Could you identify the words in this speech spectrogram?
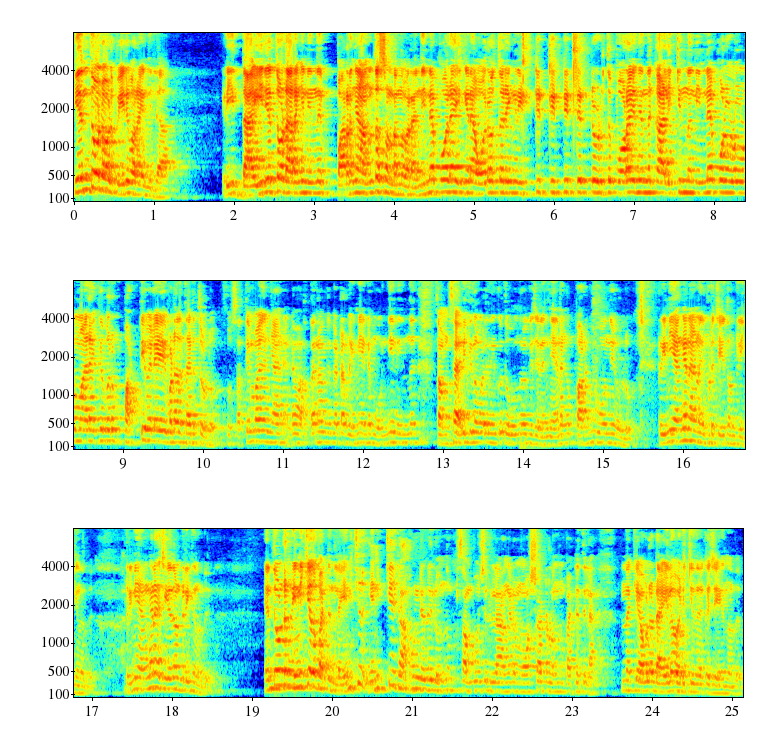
എന്തുകൊണ്ട് അവൾ പേര് പറയുന്നില്ല? ഈ ധൈര്യത്തോടെ ഇറങ്ങി നിന്ന് പറഞ്ഞ അന്തസ്സുണ്ടെന്ന് പറയാം. നിന്നെ പോലെ ഇങ്ങനെ ഓരോരുത്തരും ഇങ്ങനെ ഇട്ടിട്ടിട്ടിട്ട് കൊടുത്ത് പുറകെ നിന്ന് കളിക്കുന്ന നിന്നെ പോലുള്ളവന്മാരൊക്കെ വെറും പട്ടി വില ഇവിടെ തരത്തുള്ളൂ. സത്യം പറഞ്ഞാൽ ഞാൻ എന്റെ വർത്തനമൊക്കെ കേട്ട റിനി എന്റെ മുന്നിൽ നിന്ന് സംസാരിക്കുന്ന പോലെ നിങ്ങൾക്ക് തോന്നുകയൊക്കെ ചെയ്യില്ല ഞാനങ്ങ് പറഞ്ഞു പോകുന്നേ ഉള്ളൂ. റിനി അങ്ങനെയാണ് ഇവിടെ ചെയ്തുകൊണ്ടിരിക്കുന്നത്. റിനി അങ്ങനെ ചെയ്തുകൊണ്ടിരിക്കുന്നത്. എന്തുകൊണ്ട് റിനിക്ക് അത് പറ്റുന്നില്ല? എനിക്ക് എനിക്ക് രാഹുലിന്റെ ഇടയിൽ ഒന്നും സംഭവിച്ചിട്ടില്ല. അങ്ങനെ മോശമായിട്ടുള്ളൊന്നും പറ്റത്തില്ല. എന്നൊക്കെ അവൾ ഡയലോഗ് അടിക്കുന്നതൊക്കെ ചെയ്യുന്നത്.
